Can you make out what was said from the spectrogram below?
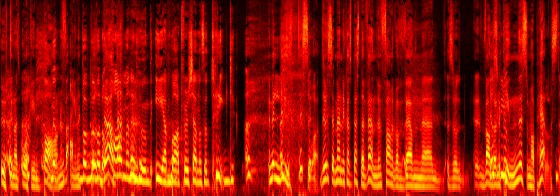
utan att åka i en barnvagn. Men, vad- vadå, har man en hund enbart för att känna sig trygg? Men lite så. Det är väl så här, människans bästa vän, vem fan vill vara vän med alltså, vandrande skulle- pinne som har päls typ?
